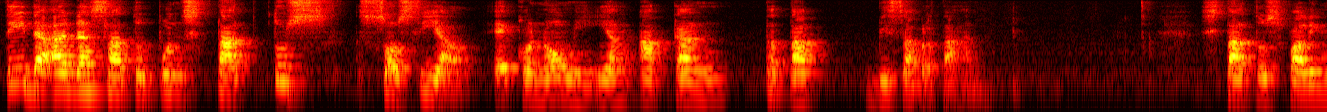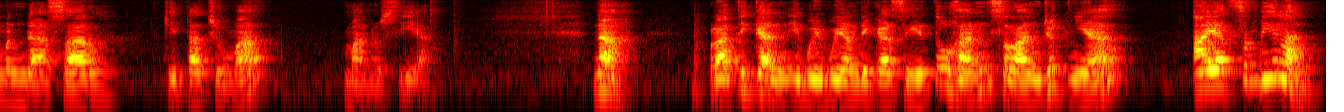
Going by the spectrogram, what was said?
Tidak ada satupun status sosial, ekonomi yang akan tetap bisa bertahan. Status paling mendasar kita cuma manusia. Nah, perhatikan ibu-ibu yang dikasihi Tuhan, selanjutnya ayat 9.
